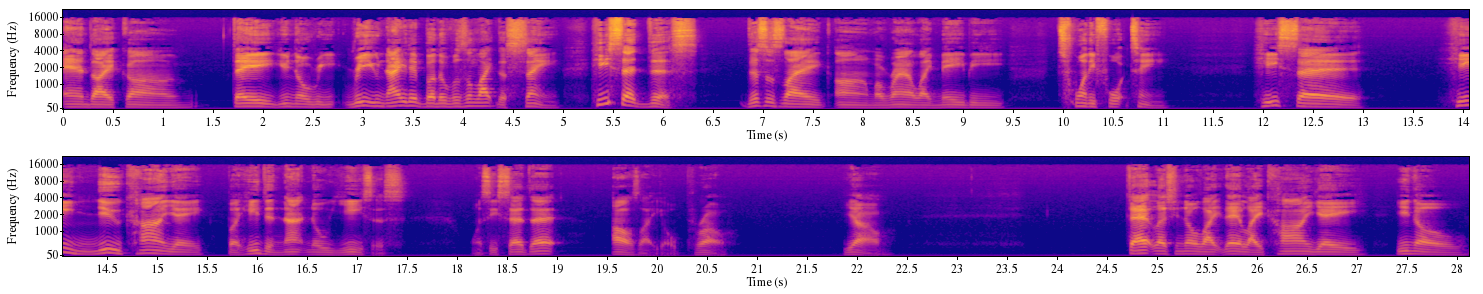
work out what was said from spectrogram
And like um they, you know, re- reunited, but it wasn't like the same. He said this. This is like um around like maybe 2014. He said he knew Kanye but he did not know Jesus. Once he said that, I was like, yo, bro, yo. That lets you know, like, they like Kanye, you know,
